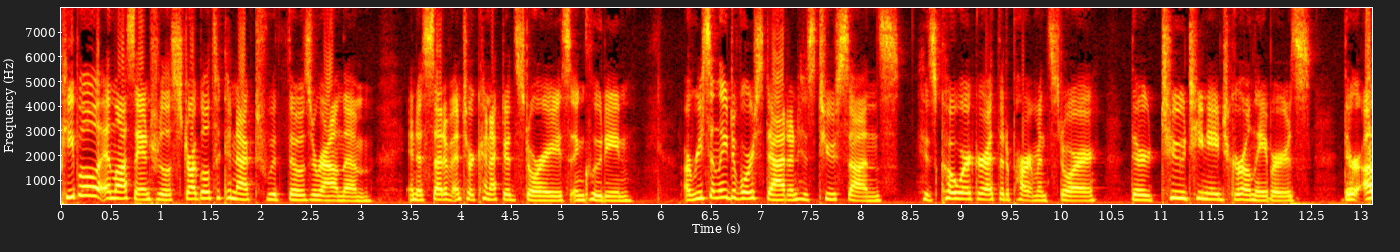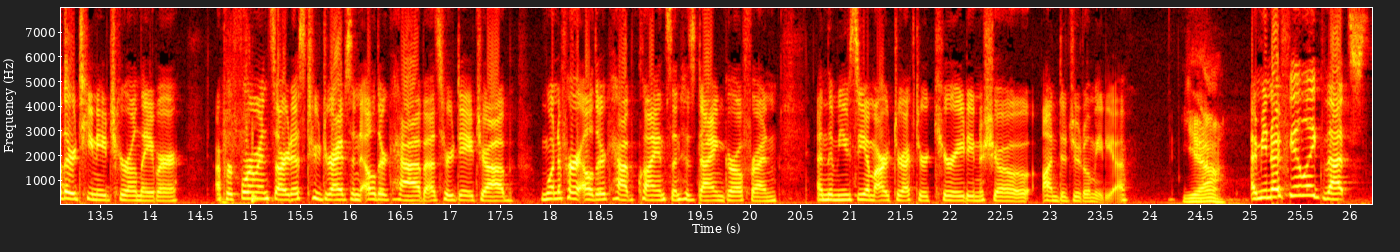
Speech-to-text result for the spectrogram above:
people in Los Angeles struggle to connect with those around them in a set of interconnected stories, including a recently divorced dad and his two sons, his coworker at the department store, their two teenage girl neighbors, their other teenage girl neighbor, a performance artist who drives an elder cab as her day job, one of her elder cab clients and his dying girlfriend, and the museum art director curating a show on digital media. Yeah. I mean, I feel like that's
